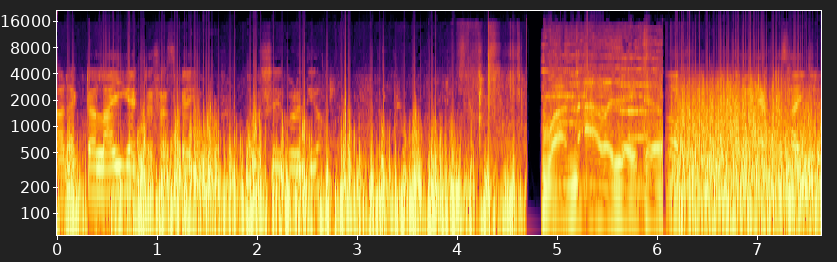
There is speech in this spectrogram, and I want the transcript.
আর একটা লাইক একটা সাবস্ক্রাইব অবশ্যই করে দিও। One hour later. এই একটা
